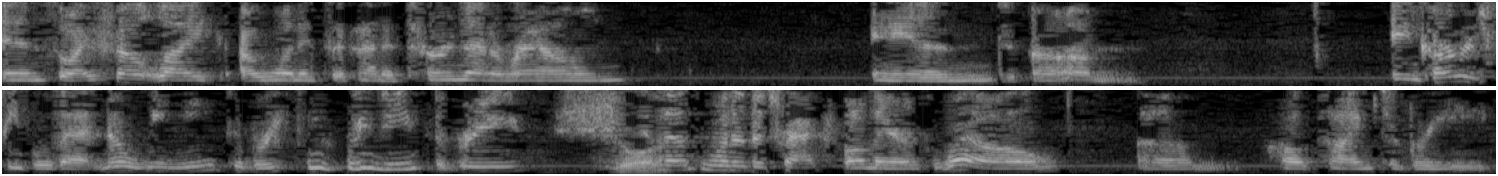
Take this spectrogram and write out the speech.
And so I felt like I wanted to kind of turn that around and um, encourage people that no, we need to breathe. we need to breathe. Sure. And that's one of the tracks on there as well, um, called "Time to Breathe,"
